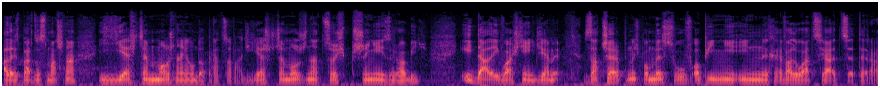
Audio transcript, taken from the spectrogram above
ale jest bardzo smaczna i jeszcze można ją dopracować, jeszcze można coś przy niej zrobić i dalej właśnie idziemy. Zaczerpnąć pomysłów, opinii innych, ewaluacja, etc.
